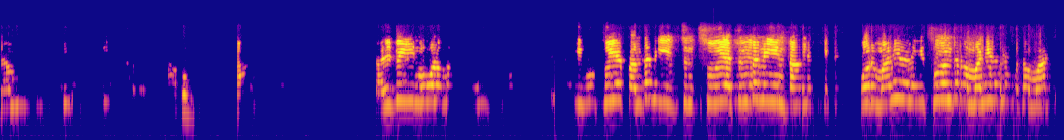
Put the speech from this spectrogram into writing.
நம் ஆகும். கல்வியின் மூலமாக சுய சந்தனையின் சுய சிந்தனையின் தானே ஒரு மனிதனை சுதந்திர மனிதனாக மாற்ற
